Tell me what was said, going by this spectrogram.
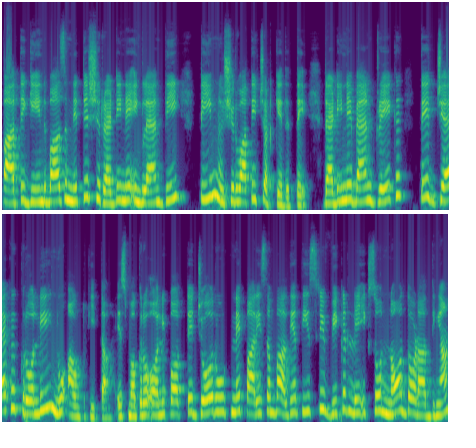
ਭਾਰਤੀ ਗੇਂਦਬਾਜ਼ ਨਿਤਿਸ਼ ਰੈਡੀ ਨੇ ਇੰਗਲੈਂਡ ਦੀ ਟੀਮ ਨੂੰ ਸ਼ੁਰੂਆਤੀ ਝਟਕੇ ਦਿੱਤੇ। ਰੈਡੀ ਨੇ ਬੈਨ ਡ੍ਰੇਕ ਤੇ ਜੈਕ ਕਰੋਲੀ ਨੂੰ ਆਊਟ ਕੀਤਾ। ਇਸ ਮਗਰੋਂ ਓਲੀਪੌਪ ਤੇ ਜੋ ਰੂਟ ਨੇ ਪਾਰੀ ਸੰਭਾਲਦਿਆਂ ਤੀਸਰੀ ਵਿਕਟ ਲਈ 109 ਦੌੜਾਂ ਦੀਆਂ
